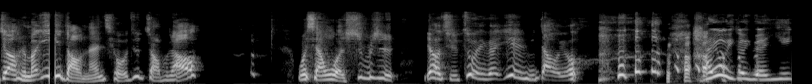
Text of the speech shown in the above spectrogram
叫什么一岛难求，就找不着。我想我是不是要去做一个业余导游？还有一个原因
